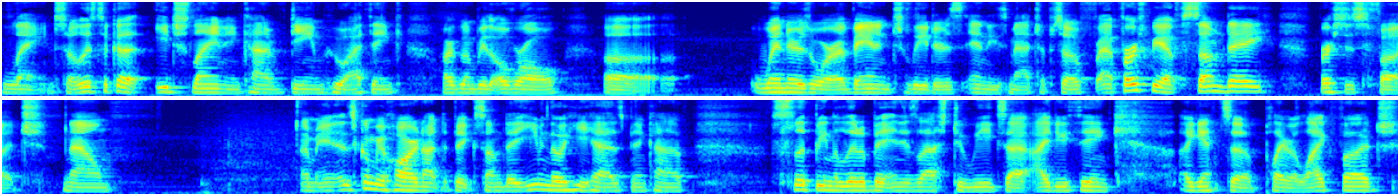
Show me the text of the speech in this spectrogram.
lane. So let's look at each lane and kind of deem who I think are going to be the overall uh, winners or advantage leaders in these matchups. So at first we have Ssumday versus Fudge. Now, I mean, it's going to be hard not to pick Ssumday, even though he has been kind of slipping a little bit in these last two weeks. I, I do think against a player like Fudge,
